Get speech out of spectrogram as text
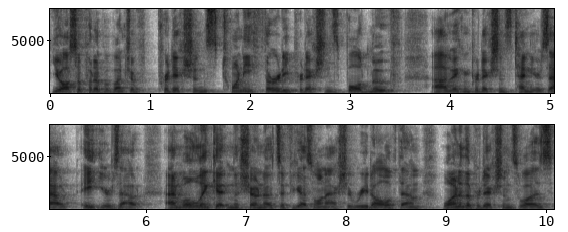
you also put up a bunch of predictions, 20, 30 predictions, bold move, uh, making predictions ten years out, eight years out, and we'll link it in the show notes if you guys want to actually read all of them. One of the predictions was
